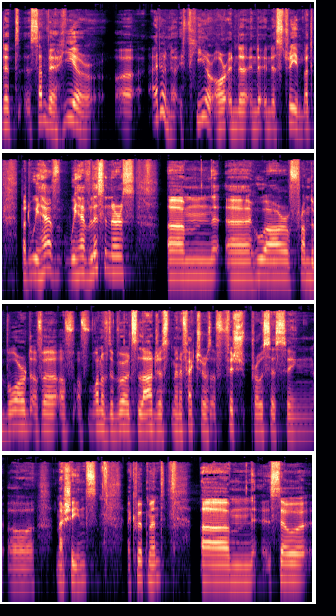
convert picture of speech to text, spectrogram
that somewhere here, uh, I don't know if here or in the in the in the stream, but but we have we have listeners um, uh, who are from the board of, a, of, of one of the world's largest manufacturers of fish processing uh, machines equipment. Um, so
